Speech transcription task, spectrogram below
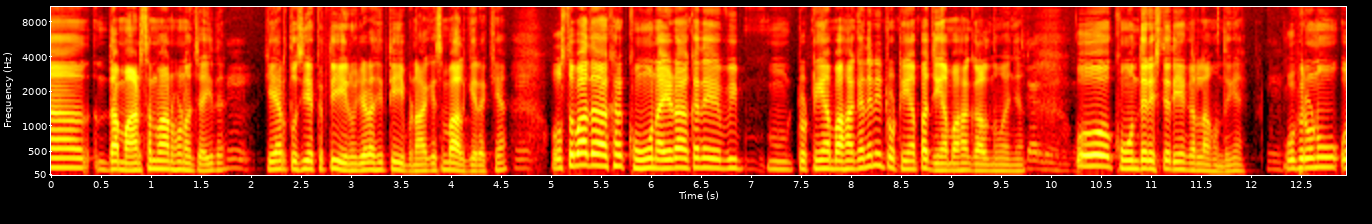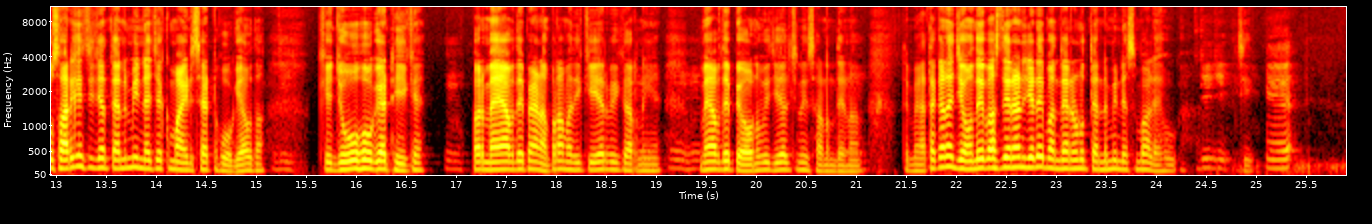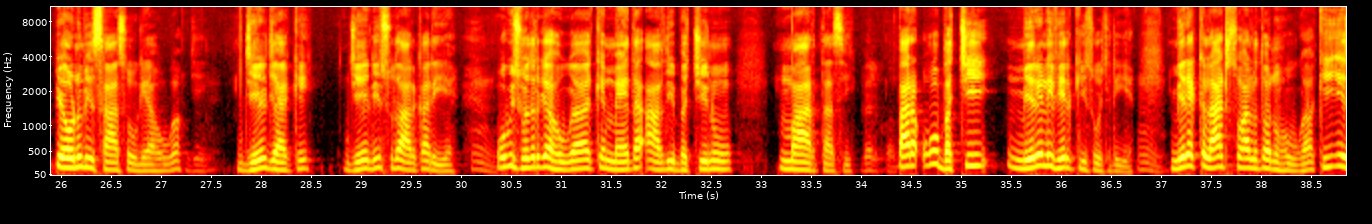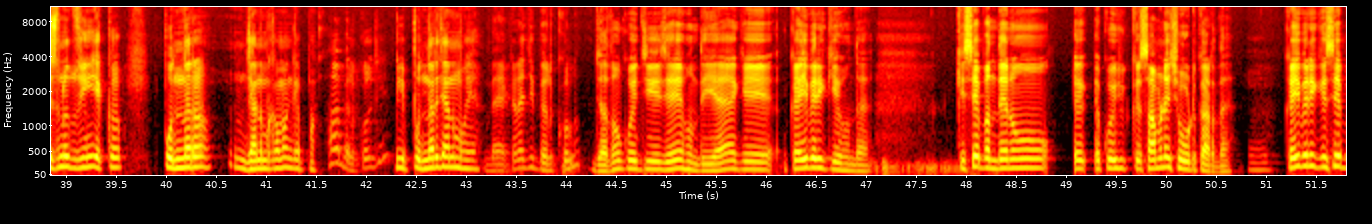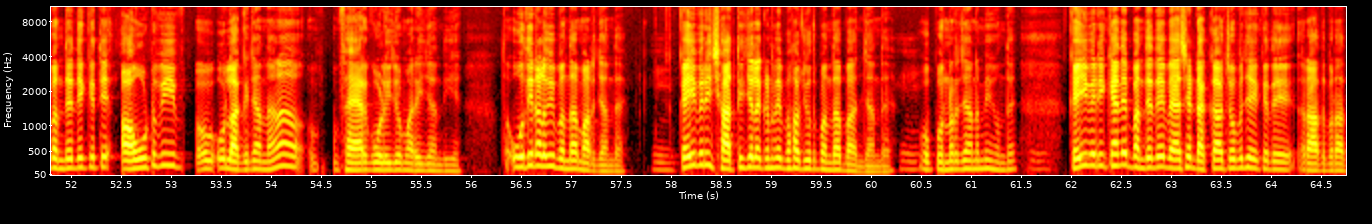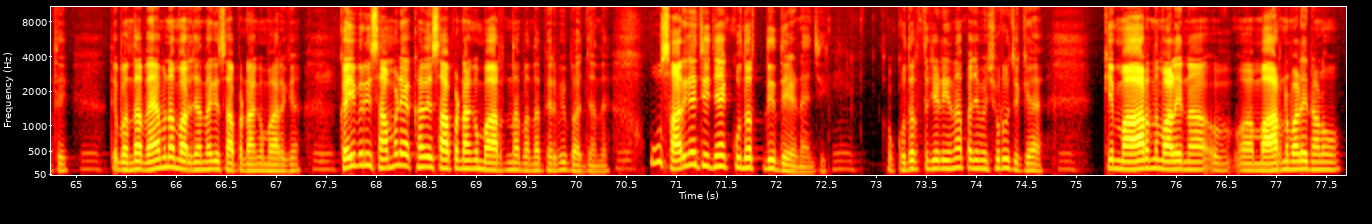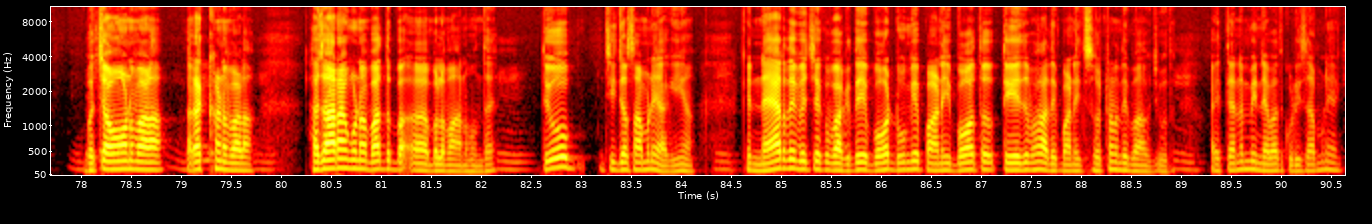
ਦਾ ਮਾਣ ਸਨਮਾਨ ਹੋਣਾ ਚਾਹੀਦਾ ਕਿ ਯਾਰ ਤੁਸੀਂ ਇੱਕ ਧੀ ਨੂੰ ਜਿਹੜਾ ਸੀ ਧੀ ਬਣਾ ਕੇ ਸੰਭਾਲ ਕੇ ਰੱਖਿਆ। ਉਸ ਤੋਂ ਬਾਅਦ ਆਖਰ ਖੂਨ ਆ ਜਿਹੜਾ ਕਹਿੰਦੇ ਵੀ ਟੁੱਟੀਆਂ ਬਾਹਾਂ ਕਹਿੰਦੇ ਨਹੀਂ ਟੁੱਟੀਆਂ ਭੱਜੀਆਂ ਬਾਹਾਂ ਗਲ ਨੂੰ ਆਈਆਂ। ਉਹ ਖੂਨ ਦੇ ਰਿਸ਼ਤੇ ਦੀਆਂ ਗੱਲਾਂ ਹੁੰਦੀਆਂ। ਉਹ ਫਿਰ ਉਹਨੂੰ ਉਹ ਸਾਰੀਆਂ ਚੀਜ਼ਾਂ 3 ਮਹੀਨਿਆਂ ਚ ਇੱਕ ਮਾਈਂਡ ਸੈੱਟ ਹੋ ਗਿਆ ਉਹਦਾ ਕਿ ਜੋ ਹੋ ਗਿਆ ਠੀਕ ਹੈ। ਪਰ ਮੈਂ ਆਪਦੇ ਭੈਣਾਂ ਭਰਾਵਾਂ ਦੀ ਕੇਅਰ ਵੀ ਕਰਨੀ ਹੈ। ਮੈਂ ਆਪਦੇ ਪਿਓ ਨੂੰ ਵੀ ਜੇਲ੍ਹ 'ਚ ਨਹੀਂ ਸੜਨ ਦੇਣਾ। ਤੇ ਮੈਂ ਤਾਂ ਕਹਿੰਦਾ ਜਿਉਂਦੇ ਵਸਦੇ ਰਹਿਣ ਜਿਹੜੇ ਬੰਦਿਆਂ ਨੇ ਉਹਨੂੰ 3 ਮਹੀਨੇ ਸੰਭਾਲਿਆ ਹੋਊਗਾ। ਜੀ ਜੀ। ਪਿਓ ਨੂੰ ਵੀ ਅਹਿਸਾਸ ਹੋ ਗਿਆ ਹੋਊਗਾ। ਜੀ। ਜੇਲ੍ਹ ਜਾ ਕੇ ਜੇਲ੍ਹ ਨਹੀਂ ਸੁਧਾਰ ਘਰ ਹੀ। ਉਹ ਵੀ ਸੁਧਰ ਗਿਆ ਹੋਊਗਾ ਕਿ ਮੈਂ ਤਾਂ ਆਪਦੀ ਬੱਚੀ ਨੂੰ ਮਾਰਤਾ ਸੀ। ਪਰ ਉਹ ਬੱਚੀ ਮੇਰੇ ਲਈ ਫਿਰ ਕੀ ਸੋਚ ਰਹੀ ਹੈ? ਮੇਰਾ ਇੱਕ ਲਾਸਟ ਸਵਾਲ ਤੁਹਾਨੂੰ ਹੋਊਗਾ ਕਿ ਇਸ ਨੂੰ ਤੁਸੀਂ ਇੱਕ ਪੁਨਰ ਜਨਮ ਕਵਾਂਗੇ ਆਪਾਂ? ਹਾਂ ਬਿਲਕੁਲ ਜੀ। ਵੀ ਪੁਨਰ ਜਨਮ ਹੋਇਆ? ਮੈਂ ਕਹਿੰਦਾ ਜੀ ਬਿਲਕੁਲ। ਜਦੋਂ ਕੋਈ ਚੀਜ਼ ਇਹ ਹੁੰਦੀ ਹੈ ਕਿ ਕਈ ਵਾਰੀ ਕੀ ਹੁੰਦਾ ਕਿਸੇ ਬੰਦੇ ਨੂੰ ਕੋਈ ਸਾਹਮਣੇ ਸ਼ੂਟ ਕਰਦਾ। ਕਈ ਵਾਰੀ ਕਿਸੇ ਬੰਦੇ ਦੇ ਕਿਤੇ ਆਊਟ ਵੀ ਉਹ ਲੱਗ ਜਾਂਦਾ ਨਾ ਫਾਇਰ ਗੋਲੀ ਜੋ ਮਾਰੀ ਜਾਂਦੀ ਹੈ ਤਾਂ ਉਹਦੇ ਨਾਲ ਵੀ ਬੰਦਾ ਮਰ ਜਾਂਦਾ ਹੈ। ਕਈ ਵਾਰੀ ਛਾਤੀ 'ਚ ਲੱਗਣ ਦੇ ਬਾਵਜੂਦ ਬੰਦਾ ਬਚ ਜਾਂਦਾ। ਉਹ ਪੁਨਰ ਜਨਮ ਹੀ। ਹੁੰਦਾ। ਕਈ ਵਾਰੀ ਕਹਿੰਦੇ ਬੰਦੇ ਦੇ ਵੈਸੇ ਡੱਕਾ ਚੁੱਭ ਜੇ ਕਿਤੇ ਰਾਤ ਬਰਾਤੇ ਤੇ ਬੰਦਾ ਵਹਿਮ ਨਾਲ ਮਰ ਜਾਂਦਾ ਕਿ ਸੱਪ ਡੰਗ ਮਾਰ ਗਿਆ। ਕਈ ਵਾਰੀ ਸਾਹਮਣੇ ਅੱਖਾਂ ਦੇ ਸੱਪ ਡੰਗ ਮਾਰ ਦਿੰਦਾ ਬੰਦਾ ਫਿਰ ਵੀ ਬਚ ਜਾਂਦਾ। ਉਹ ਸਾਰੀਆਂ ਚੀਜ਼ਾਂ ਕੁਦਰਤ ਦੀ ਦੇਣ ਹੈ ਜੀ। ਉਹ ਕੁਦਰਤ ਜਿਹੜੀ ਹੈ ਨਾ ਆਪਾਂ ਜਿਵੇਂ ਸ਼ੁਰੂ ਚ ਕਿਹਾ ਕਿ ਮਾਰਨ ਵਾਲੇ ਨਾਲ ਮਾਰਨ ਵਾਲੇ ਨਾਲੋਂ ਬਚਾਉਣ ਵਾਲਾ ਰੱਖਣ ਵਾਲਾ ਹਜ਼ਾਰਾਂ ਗੁਣਾ ਵੱਧ ਬਲਵਾਨ ਹੁੰਦਾ ਹੈ। ਤੇ ਉਹ ਚੀਜ਼ਾਂ ਸਾਹਮਣੇ ਆ ਗਈਆਂ। ਕਿ ਨਹਿਰ ਦੇ ਵਿੱਚ ਇੱਕ ਵਗਦੇ ਬਹੁਤ ਡੂੰਘੇ ਪਾਣੀ ਬਹੁਤ ਤੇਜ਼ ਵਹਾਅ ਦੇ ਪਾਣੀ ਚ ਸੁੱਟਣ ਦੇ ਬਾਵਜੂਦ ਅੱਜ ਤਿੰਨ ਮਹੀਨੇ ਬਾਅਦ ਕੁੜੀ ਸਾਹਮਣੇ ਆ ਗਈ।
